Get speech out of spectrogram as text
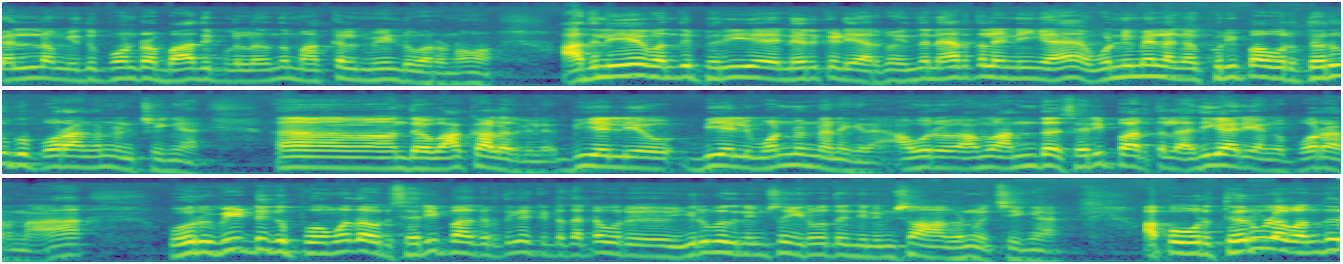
வெள்ளம் இது போன்ற பாதிப்புகள்லேருந்து மக்கள் மீண்டு வரணும். அதுலேயே வந்து பெரிய நெருக்கடியாக இருக்கும். இந்த நேரத்தில் நீங்கள் ஒன்றுமே இல்லைங்க. குறிப்பாக ஒரு தெருவுக்கு போகிறாங்கன்னு நினச்சிங்க அந்த வாக்காளர்கள் பிஎல்ஏ பிஎல்ஏ ஒன்றுன்னு நினைக்கிறேன். அவர் அவ அந்த சரிபார்த்தல் அதிகாரி அங்கே போகிறாருன்னா ஒரு வீட்டுக்கு போகும்போது அவர் சரி பார்க்குறதுக்கு கிட்டத்தட்ட ஒரு இருபது நிமிஷம் இருபத்தஞ்சி நிமிஷம் ஆகும்னு வச்சுங்க அப்போ ஒரு தெருவில் வந்து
